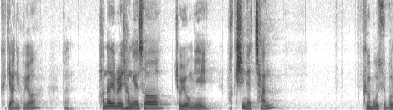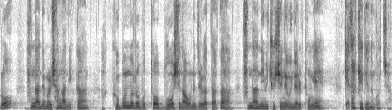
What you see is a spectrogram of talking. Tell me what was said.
그게 아니고요. 그러니까 하나님을 향해서 조용히 확신에 찬 그 모습으로 하나님을 향하니까 아, 그분으로부터 무엇이 나오는지를 갖다가 하나님이 주시는 은혜를 통해 깨닫게 되는 거죠.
